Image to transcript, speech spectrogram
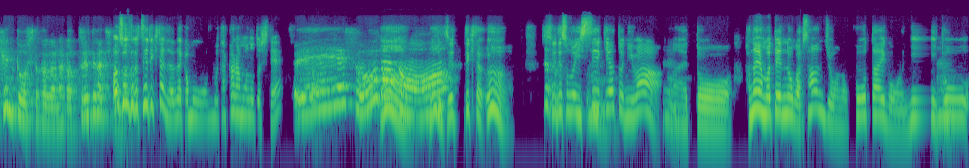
遣唐使とかがなんか連れて帰ってきたあそうだから連れてきたんだよなんかもうもう宝物として。えー、そううん、なの、うん、連れてきた。うん。それでその一世紀後には、うんうんえっと花山天皇が三条の皇太后にうん東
